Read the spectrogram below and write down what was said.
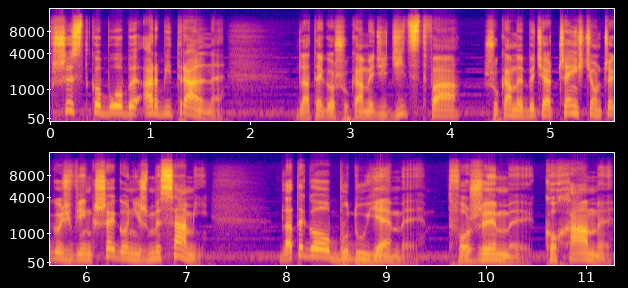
Wszystko byłoby arbitralne. Dlatego szukamy dziedzictwa, szukamy bycia częścią czegoś większego niż my sami. Dlatego budujemy, tworzymy, kochamy,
